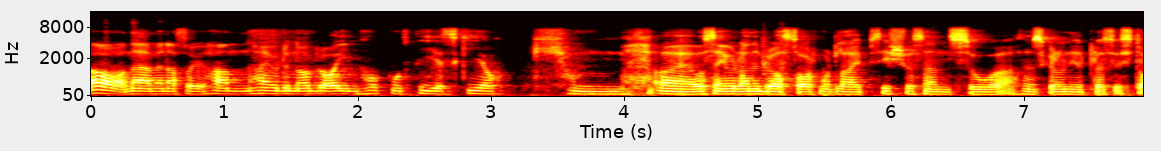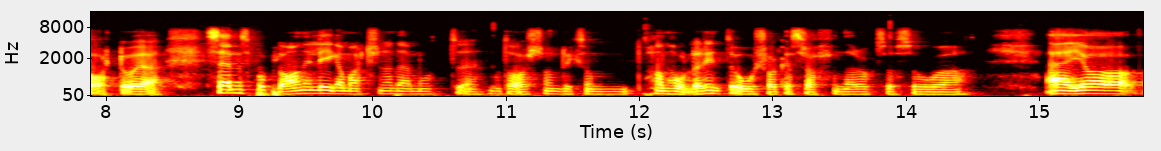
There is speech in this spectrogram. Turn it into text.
Ja, nej men alltså han, han gjorde några bra inhopp mot PSG och, um, och sen gjorde han en bra start mot Leipzig och sen så sen skulle han helt plötsligt starta och är sämst på plan i ligamatcherna där mot, eh, mot Arsenal. Liksom, han håller inte och orsakar straffen där också så äh, jag,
